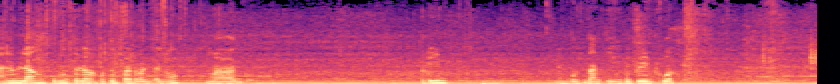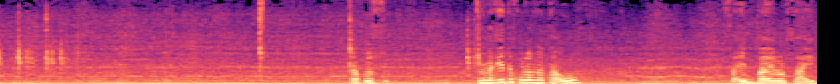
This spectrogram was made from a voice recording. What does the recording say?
Ano lang pumunta lang ako dun para mag ano mag print. Importante yung print ko tapos nakita ko lang na tao sa enviro side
